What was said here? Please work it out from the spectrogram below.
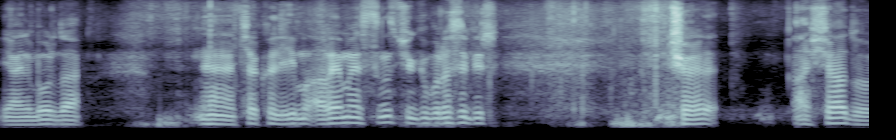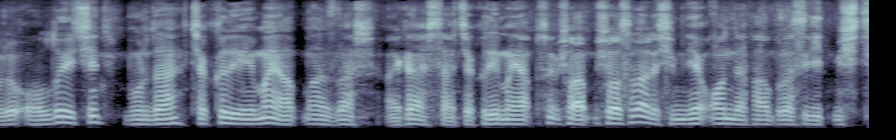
Yani burada e, çakıl yığma arayamazsınız çünkü burası bir şöyle aşağı doğru olduğu için burada çakıl yığma yapmazlar. Arkadaşlar çakıl yığma yapmış, yapmış olsalar da şimdiye 10 defa burası gitmişti.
